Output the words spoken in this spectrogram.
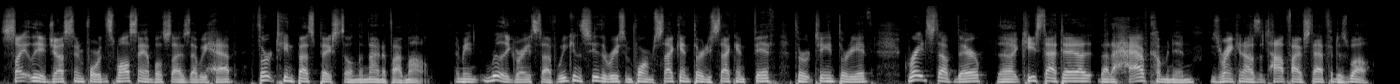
Slightly adjusting for the small sample size that we have. 13th best pick still in the 9 to 5 model. I mean, really great stuff. We can see the recent form second, 32nd, 5th, 13th, 38th. Great stuff there. The key stat data that I have coming in is ranking out as a top five stat fit as well.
